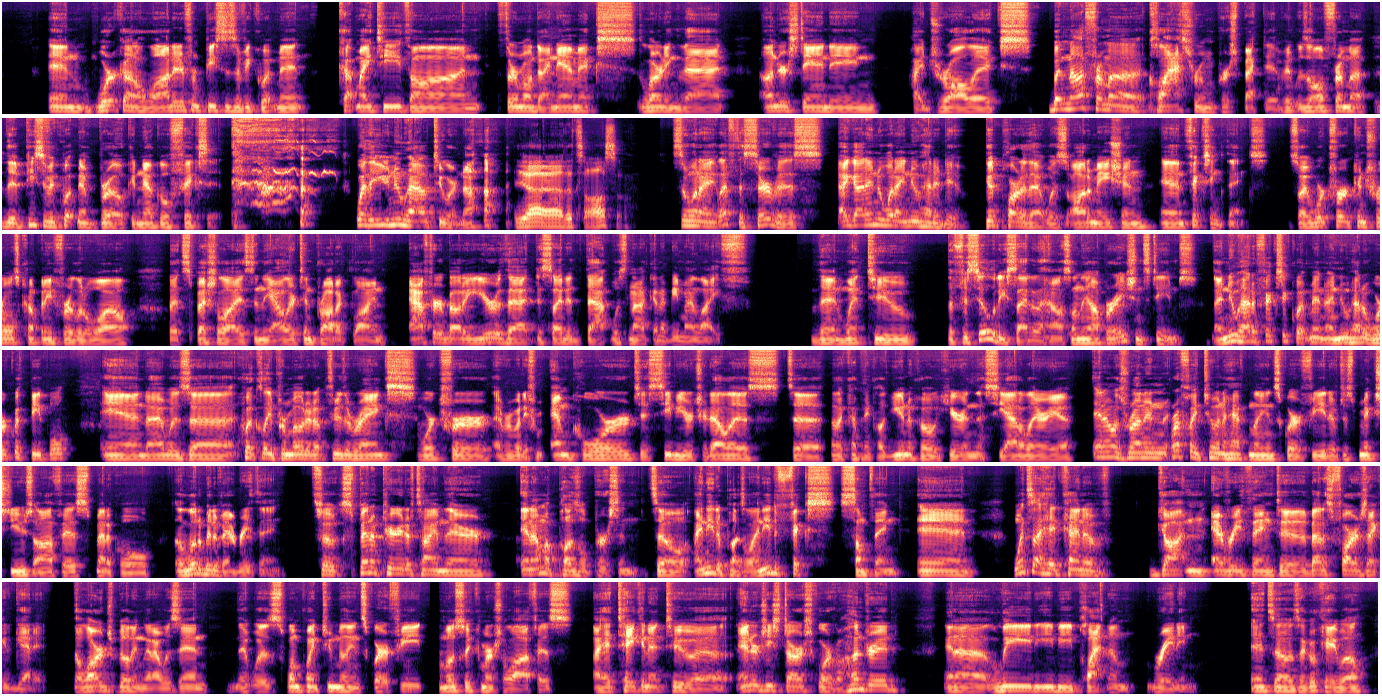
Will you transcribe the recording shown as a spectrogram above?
and work on a lot of different pieces of equipment, cut my teeth on thermodynamics, learning that, understanding hydraulics, but not from a classroom perspective. It was all from a the piece of equipment broke and now go fix it. Whether you knew how to or not. Yeah, yeah, that's awesome. So when I left the service, I got into what I knew how to do. Good part of that was automation and fixing things. So I worked for a controls company for a little while that specialized in the Alerton product line. After about a year of that, decided that was not going to be my life. Then went to the facility side of the house on the operations teams. I knew how to fix equipment, I knew how to work with people. And I was uh, quickly promoted up through the ranks. Worked for everybody from EMCOR to CB Richard Ellis to another company called Unico here in the Seattle area. And I was running roughly two and a half million square feet of just mixed use office, medical, a little bit of everything. So spent a period of time there. And I'm a puzzle person. So I need a puzzle. I need to fix something. And once I had kind of gotten everything to about as far as I could get it. The large building that I was in, it was 1.2 million square feet, mostly commercial office. I had taken it to a Energy Star score of 100 and a LEED EB platinum rating. And so I was like, okay, well,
